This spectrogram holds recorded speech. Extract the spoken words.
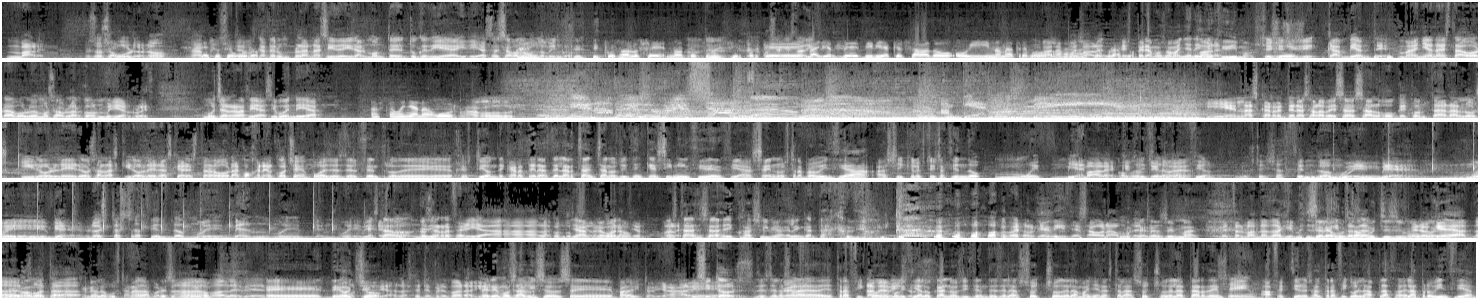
Vale. Eso seguro, ¿no? O sea, Eso si seguro. tenemos que hacer un plan así de ir al monte, ¿tú qué día irías? ¿El sábado o el domingo? Pues no lo sé, no te puedo decir, o sea porque ayer diría que el sábado, hoy no me atrevo Vale, a pues vale. asegurarlo. Esperamos a mañana y Vale. decidimos. Sí, sí, sí, Sí. sí. Cambiante. Mañana a esta hora volvemos a hablar con Miriam Ruiz. Muchas gracias y buen día. Hasta mañana, Gur. Agur. En las carreteras alavesas, algo que contar a los quiroleros, a las quiroleras que a esta hora cogen el coche. Pues desde el Centro de Gestión de Carreteras de la Archancha nos dicen que es sin incidencias en nuestra provincia, así que lo estáis haciendo muy bien. Vale, como dice la canción, lo estáis haciendo muy bien. Muy bien, lo estás haciendo muy bien, muy bien, muy bien. Esta- Esto no se refería a la conducción. Ya, pero esta bueno, canción. Vale. esta se la dedico a Silvia, que le encanta la canción. pero ¿qué dices ahora, hombre? Bueno, tú? sin más. Me estás mandando aquí Se le mensajitos gusta a- muchísimo. ¿Pero bueno, qué anda, me va a matar, Que no le gusta nada, por eso te lo Ah, digo. vale, bien. Eh, de Ojo, 8 Silvia, las que te prepara aquí. tenemos avisos eh, para Vitoria. ¿Avisitos? Eh, desde la sala de tráfico dame de avisos. policía local nos dicen desde las 8 de la mañana hasta las 8 de la tarde Sí. afecciones al tráfico en la plaza de la provincia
